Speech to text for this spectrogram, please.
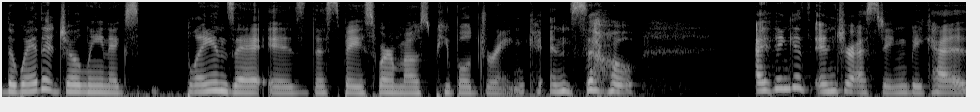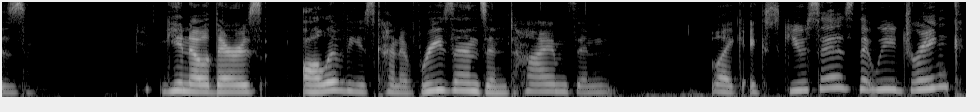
the way that jolene explains it is the space where most people drink and so i think it's interesting because you know there's all of these kind of reasons and times and like excuses that we drink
